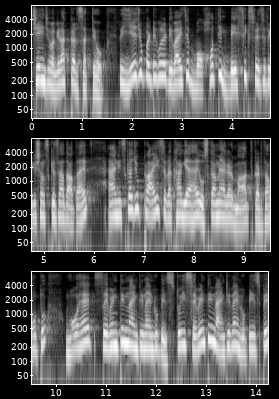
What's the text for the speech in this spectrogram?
चेंज वगैरह कर सकते हो। तो ये जो पर्टिकुलर डिवाइस है, बहुत ही बेसिक स्पेसिफिकेशंस के साथ आता है। एंड इसका जो प्राइस रखा गया है, उसका मैं अगर बात करता हूँ तो वो है सेवनटीन नाइन्टी नाइन रुपीज़ तो इस सेवनटीन नाइन्टी नाइन रुपीज़ पे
